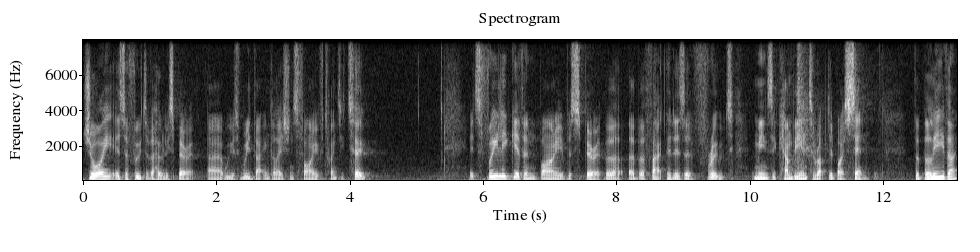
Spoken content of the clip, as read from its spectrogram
Joy is a fruit of the Holy Spirit. Uh, we read that in Galatians 5:22. It's freely given by the Spirit, but uh, the fact that it is a fruit it means it can be interrupted by sin. The believer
